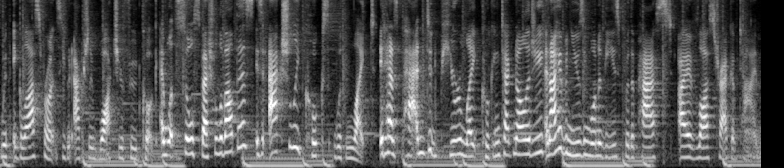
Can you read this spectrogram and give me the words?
with a glass front so you can actually watch your food cook. And what's so special about this is it actually cooks with light. It has patented pure light cooking technology, and I have been using one of these for the past, I've lost track of time,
